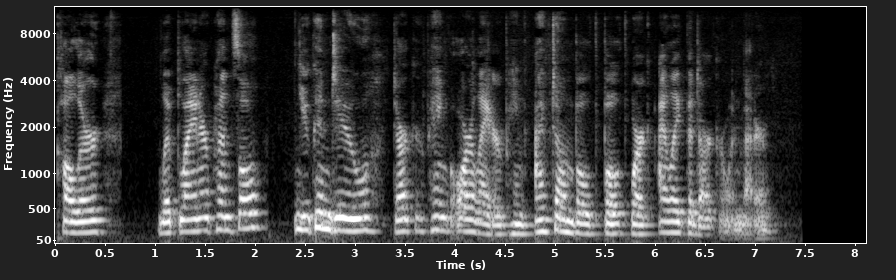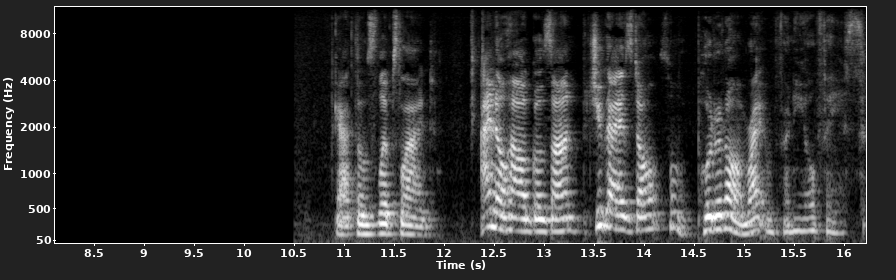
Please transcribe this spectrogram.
color lip liner pencil. You can do darker pink or lighter pink. I've done both. Both work. I like the darker one better. Got those lips lined. I know how it goes on, but you guys don't, so I'm to put it on right in front of your face.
